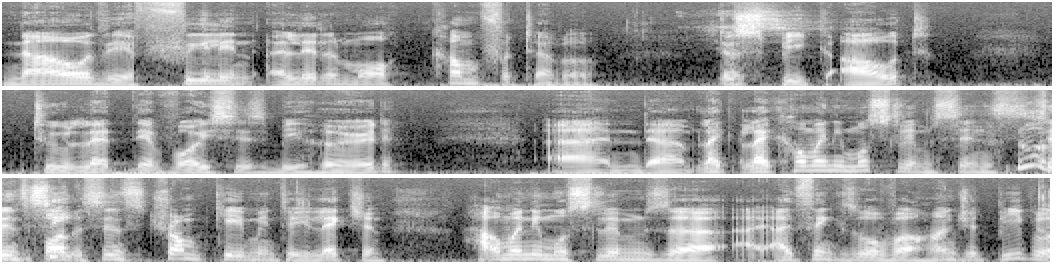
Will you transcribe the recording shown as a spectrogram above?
Now they're feeling a little more comfortable to speak out, to let their voices be heard. And um, like, like how many Muslims since, No, since, see- since Trump came into election, how many Muslims, uh, I, I think it's over 100 people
